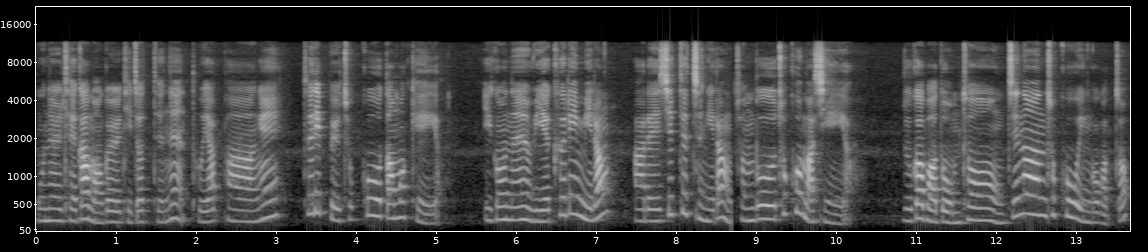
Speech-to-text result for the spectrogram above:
오늘 제가 먹을 디저트는 도야팡의 트리플 초코 떠먹케예요. 이거는 위에 크림이랑 아래 시트층이랑 전부 초코 맛이에요. 누가 봐도 엄청 진한 초코인 것 같죠?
